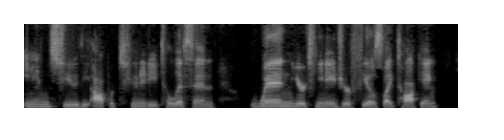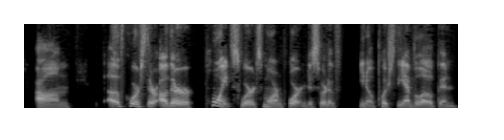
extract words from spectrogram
into the opportunity to listen when your teenager feels like talking. Um of course there are other points where it's more important to sort of you know push the envelope and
